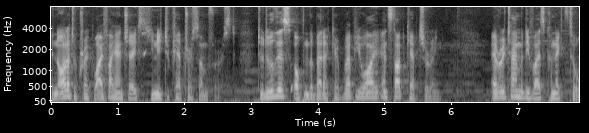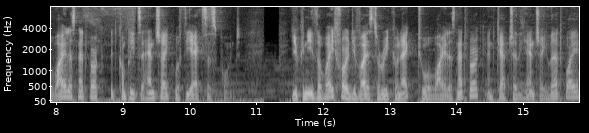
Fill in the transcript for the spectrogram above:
In order to crack Wi-Fi handshakes, you need to capture some first. To do this, open the Bettercap web UI and start capturing. Every time a device connects to a wireless network, it completes a handshake with the access point. You can either wait for a device to reconnect to a wireless network and capture the handshake that way,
